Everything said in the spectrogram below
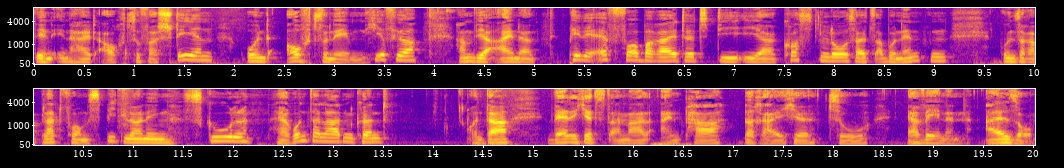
den Inhalt auch zu verstehen und aufzunehmen. Hierfür haben wir eine PDF vorbereitet, die ihr kostenlos als Abonnenten unserer Plattform Speed Learning School herunterladen könnt. Und da werde ich jetzt einmal ein paar Bereiche zu erwähnen. Also,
